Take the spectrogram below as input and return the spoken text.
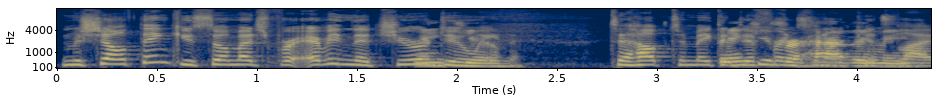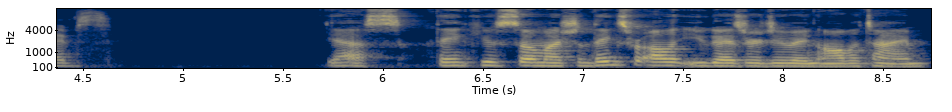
Michelle, thank you so much for everything that you're thank doing you. to help to make thank a difference in our kids' me. lives. Yes, thank you so much. And thanks for all that you guys are doing all the time.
